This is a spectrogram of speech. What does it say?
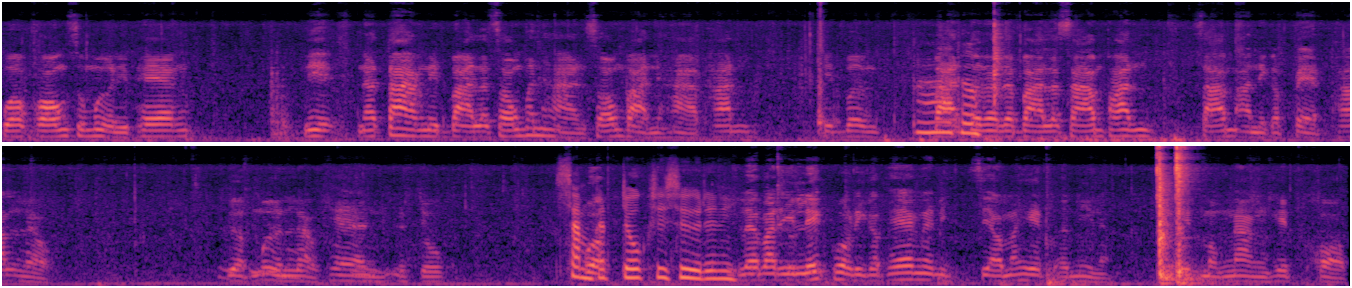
พวกของสมือนี่แพงนี่หน้าต่างนี่บาทละสองพันหารสองบาทนี่ห้าพันคิดเบิ่งป้าบาทเธอตัวละบาทละสามพันสามอันนี่ก็แปดพันแล้ว เกือบหมื่นแล้วแค่กระจกสัมกระจกซื่อๆเด้อนี่แล้วบาดีเล็กพวกนี้ก็แพงเลยนี่เสียเอามาเฮ็ดอันนี้นะเฮ็ดหมองนั่งเฮ็ดขอบ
